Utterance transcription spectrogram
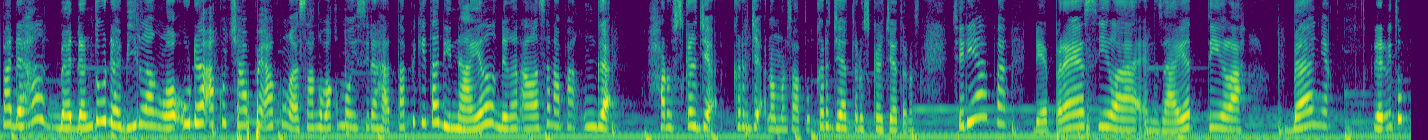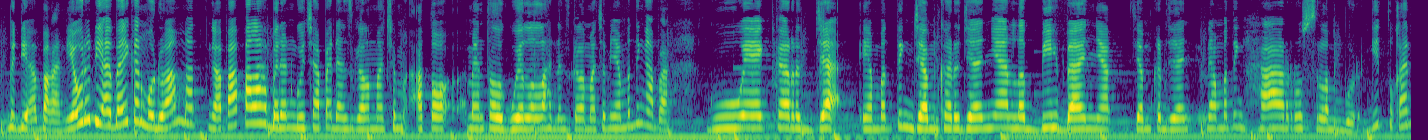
padahal badan tuh udah bilang loh udah aku capek aku nggak sanggup aku mau istirahat. Tapi kita denial dengan alasan apa? Enggak harus kerja kerja nomor satu kerja terus kerja terus. Jadi apa? Depresi lah anxiety lah banyak dan itu diapakan ya udah diabaikan bodo amat. Nggak apa-apa lah badan gue capek dan segala macam atau mental gue lelah dan segala macam yang penting apa? Gue kerja. Yang penting jam kerjanya lebih banyak. Jam kerja yang penting harus lembur. Gitu kan?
